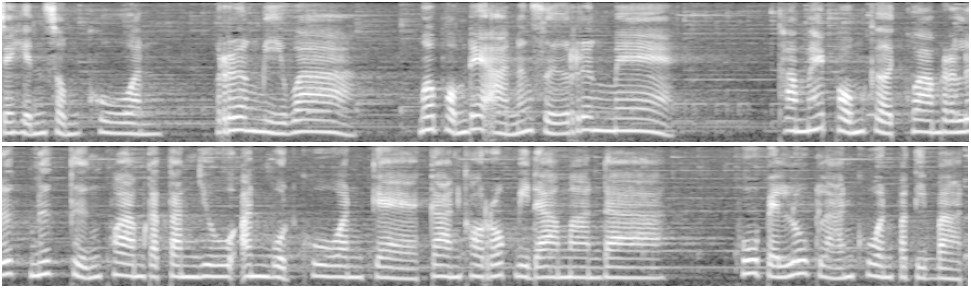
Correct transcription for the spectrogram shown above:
จะเห็นสมควร เรื่องมีว่า เมื่อผมได้อ่านหนังสือเรื่องแม่ทำให้ผมเกิดความระลึกนึกถึงความกตัญญูอันบุตรควรแก่การเคารพบิดามารดา ผู้เป็นลูกหลานควรปฏิบัติ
